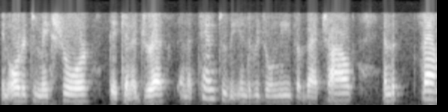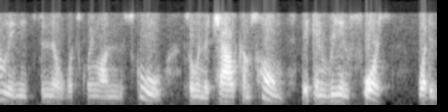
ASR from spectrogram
in order to make sure they can address and attend to the individual needs of that child, and the family needs to know what's going on in the school so when the child comes home, they can reinforce what is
